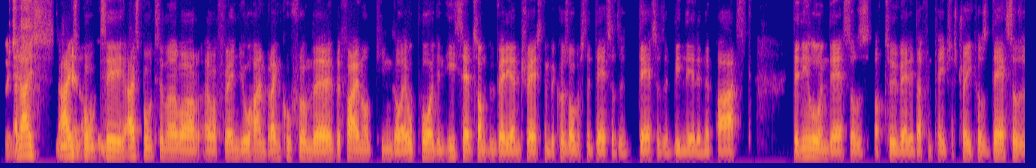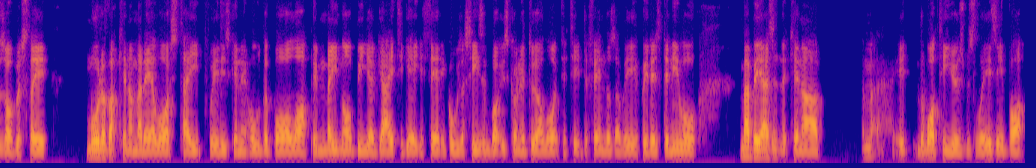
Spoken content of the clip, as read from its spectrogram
Which And I, is I spoke to I spoke to our our friend Johan Brinkel from the the final King Galel pod, and he said something very interesting because obviously Dessers Dessers had been there in the past. Danilo and Dessers are two very different types of strikers. Dessers is obviously more of a kind of Morelos type where he's going to hold the ball up. He might not be your guy to get you 30 goals a season, but he's going to do a lot to take defenders away. Whereas Danilo maybe isn't the kind of it, the word he used was lazy, but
